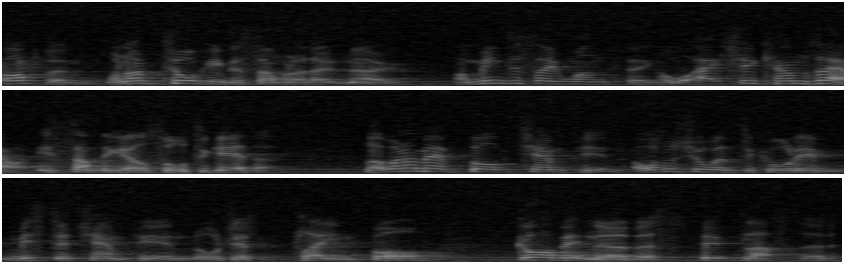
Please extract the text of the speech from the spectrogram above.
Often, when I'm talking to someone I don't know, I mean to say one thing, and what actually comes out is something else altogether. Like when I met Bob Champion, I wasn't sure whether to call him Mr. Champion or just plain Bob. Got a bit nervous, a bit flustered,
